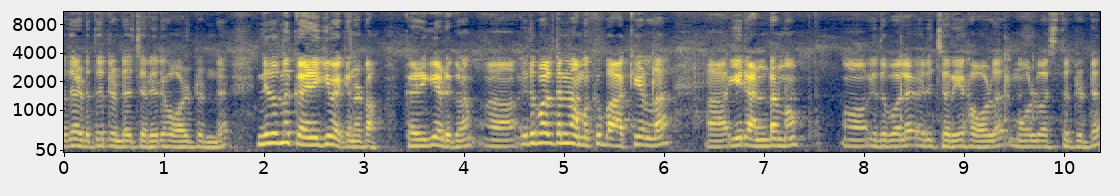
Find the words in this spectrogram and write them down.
ഇത് എടുത്തിട്ടുണ്ട് ചെറിയൊരു ഹോൾ ഇട്ടിട്ടുണ്ട് ഇനി ഇതൊന്ന് കഴുകി വെക്കണം കേട്ടോ കഴുകി എടുക്കണം. ഇതുപോലെ തന്നെ നമുക്ക് ബാക്കിയുള്ള ഈ രണ്ടെണ്ണം ഇതുപോലെ ഒരു ചെറിയ ഹോൾ മുകൾ വശത്തിട്ടിട്ട്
